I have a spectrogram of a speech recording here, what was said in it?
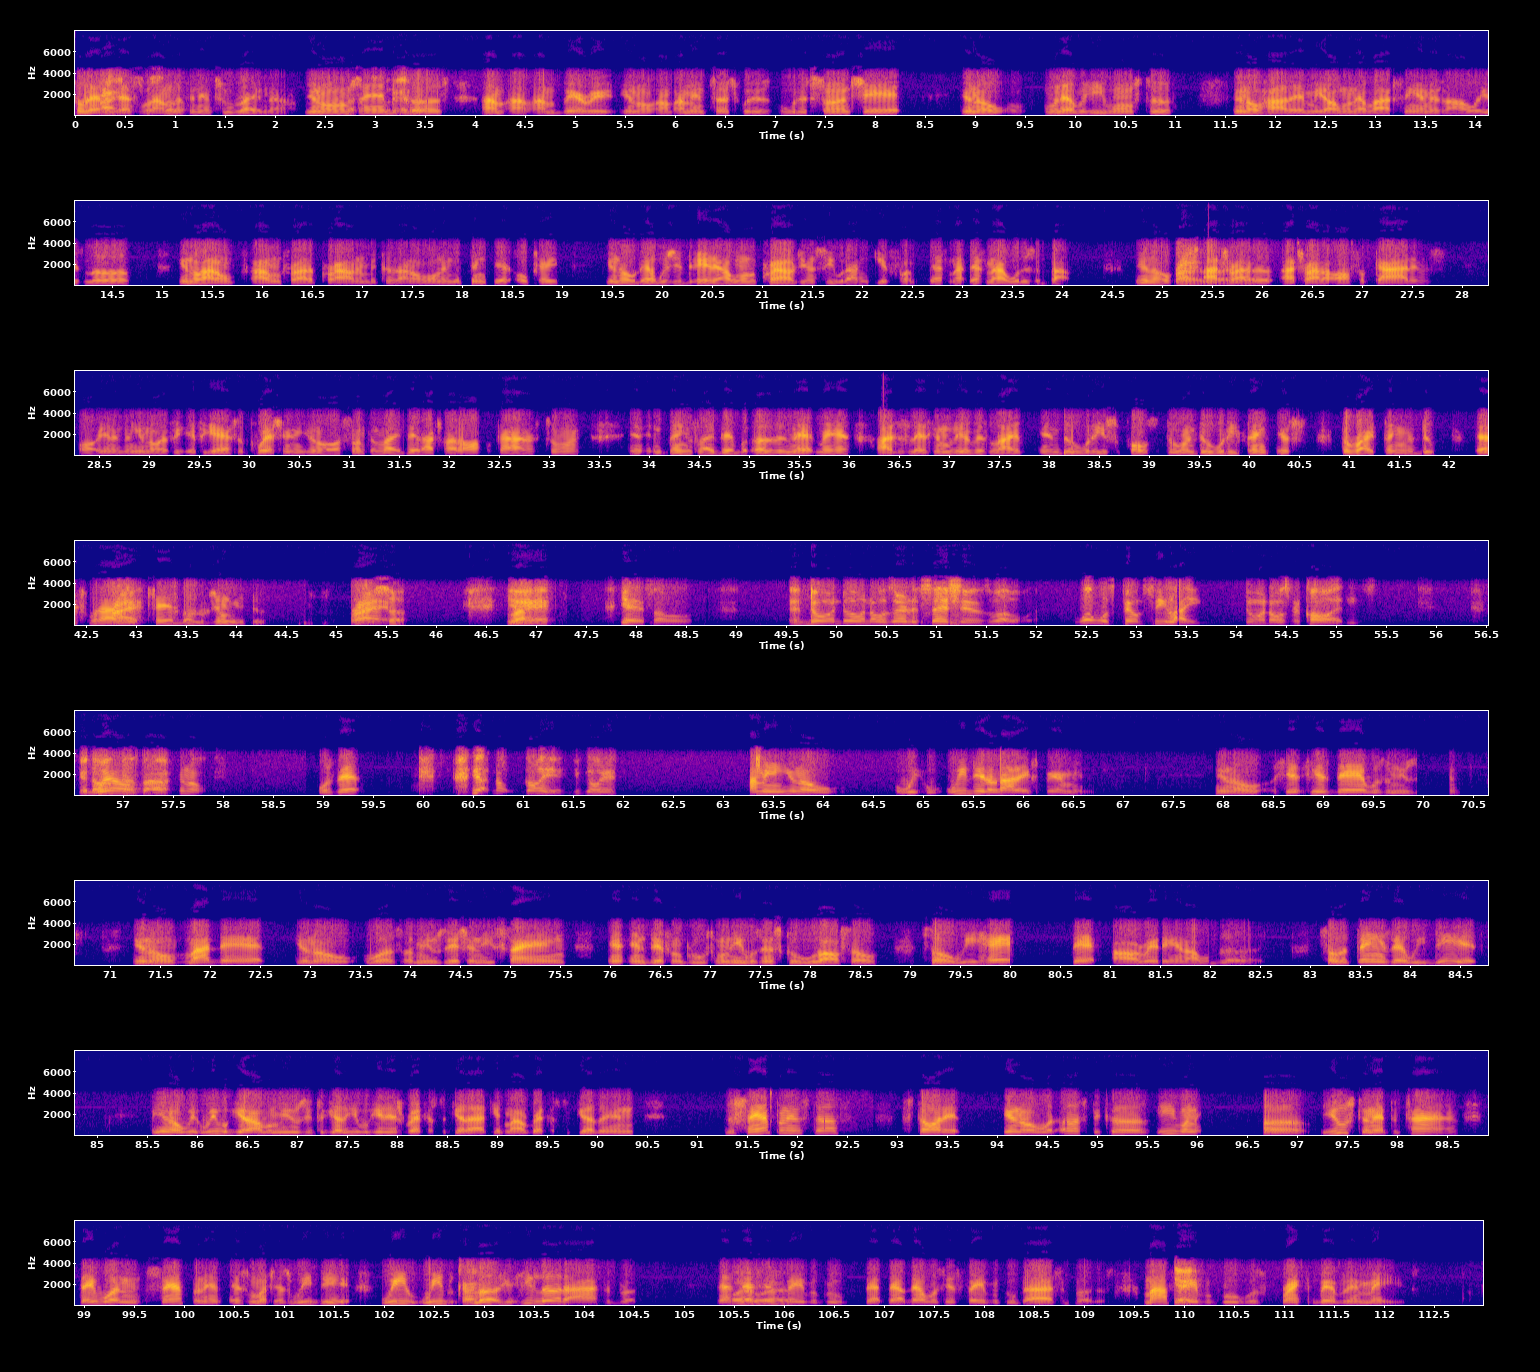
So that's Right. that's what I'm That's what's looking into right now. You know what I'm That's saying? Because I'm I'm, I'm very you know I'm I'm in touch with his with his son Chad. You know, whenever he wants to, you know, holler at me or whenever I see him, it's always love. You know, I don't I don't try to crowd him because I don't want him to think that okay, you know, that was your daddy. I want to crowd you and see what I can get from you. That's not that's not what it's about. You know, Right, I right, try right. to I try to offer guidance or anything. You know, if he if he asks a question, you know, or something like that, I try to offer guidance to him and, and things like that. But other than that, man, I just let him live his life and do what he's supposed to do and do what he thinks is the right thing to do. That's what I Right. let Chad Butler Jr. do. Right. Yeah. Right. Yeah, so during during those early sessions, what what was Pimp C like doing those recordings? You know, Well, uh, You know, what's that? yeah, no, go ahead. You go ahead. I mean, you know, we we did a lot of experimenting. You know, his his dad was a musician. You know, my dad, you know, was a musician. He sang in, in different groups when he was in school also. So we had that already in our blood. So the things that we did, you know, we we would get our music together. He would get his records together. I'd get my records together, and the sampling stuff started, you know, with us because even uh Houston at the time, they wasn't sampling as much as we did. We we Okay. love he, loved the Isley Brothers. That's Right, that's right. his favorite group. That that that was his favorite group, the Isley Brothers. My Yeah. favorite group was Frankie Beverly and Maze.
